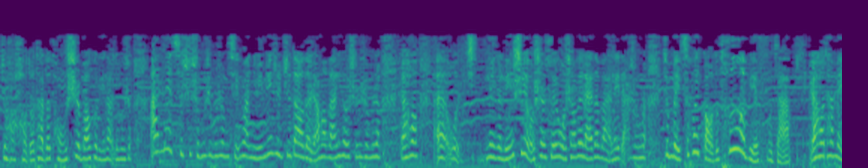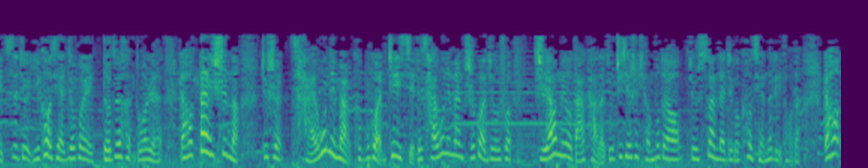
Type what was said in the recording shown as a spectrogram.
就好好多他的同事，包括领导就会说啊那次是什么什么什么情况，你明明是知道的，然后完了以后是什么什么，然后呃我那个临时有事，所以我稍微来的晚了一点，什么什么，就每次会搞得特别复杂，然后他每次就一扣钱就会得罪很多人，然后但是呢，就是财务那面可不管这些，就财务那面只管就是说只要没有打卡的，就这些是全部都要就算在这个扣钱的里头的，然后。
